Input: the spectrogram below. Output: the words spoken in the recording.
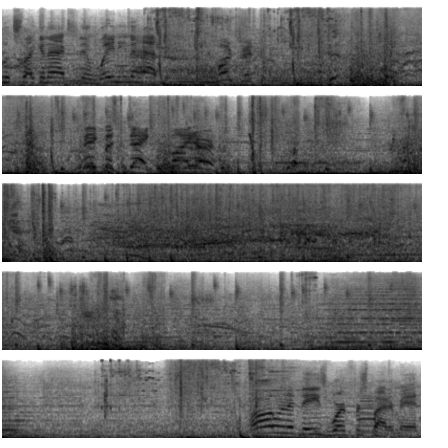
Looks like an accident waiting to happen. Punch it! Big mistake, Spider! All in a day's work for Spider-Man.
